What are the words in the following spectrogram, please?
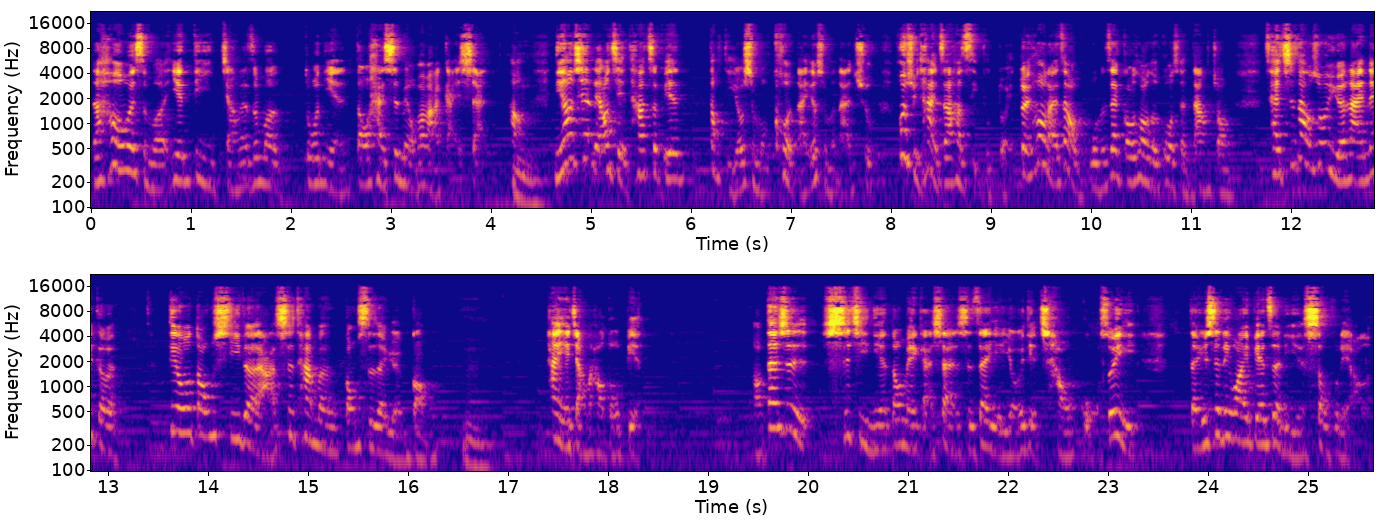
然后为什么烟蒂讲了这么多年都还是没有办法改善？好，你要先了解他这边到底有什么困难，有什么难处，或许他也知道他自己不对。对，后来在我们在沟通的过程当中，才知道说，原来那个丢东西的啊，是他们公司的员工，嗯。他也讲了好多遍，好，但是十几年都没改善，实在也有一点超过，所以等于是另外一边这里也受不了了，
